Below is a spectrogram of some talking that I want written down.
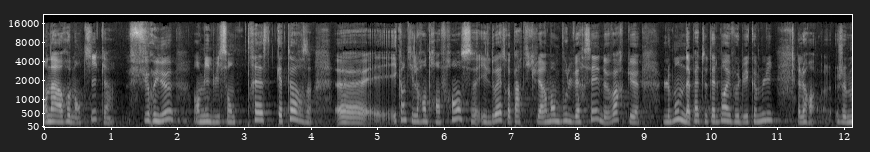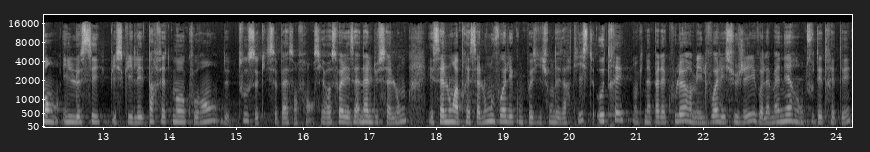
On a un romantique furieux en 1813-14. Euh, et quand il rentre en France, il doit être particulièrement bouleversé de voir que le monde n'a pas totalement évolué comme lui. Alors, je mens, il le sait, puisqu'il est parfaitement au courant de tout ce qui se passe en France. Il reçoit les annales du salon, et salon après salon voit les compositions des artistes au trait. Donc, il n'a pas la couleur, mais il voit les sujets, il voit la manière dont tout est traité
